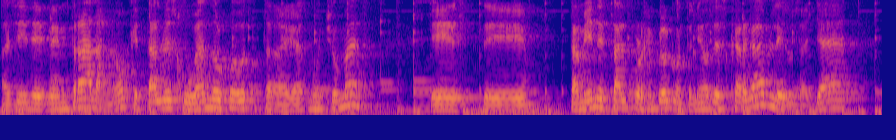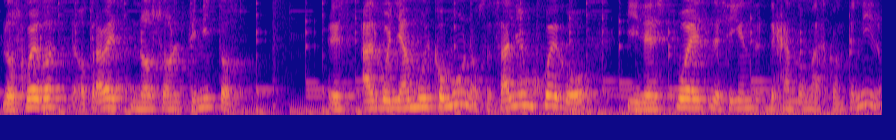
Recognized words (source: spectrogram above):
así de, entrada, ¿no? Que tal vez jugando el juego te traerías mucho más. Este, también está, por ejemplo, el contenido descargable, o sea, ya los juegos, otra vez, no son finitos. Es algo ya muy común, o sea, sale un juego y después le siguen dejando más contenido.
